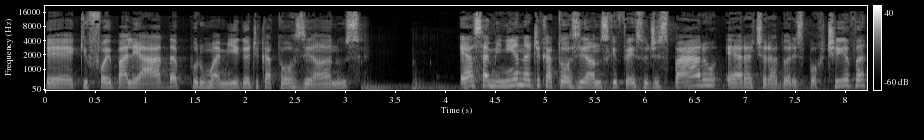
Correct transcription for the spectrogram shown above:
eh, que foi baleada por uma amiga de 14 anos. Essa menina de 14 anos que fez o disparo era atiradora esportiva.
